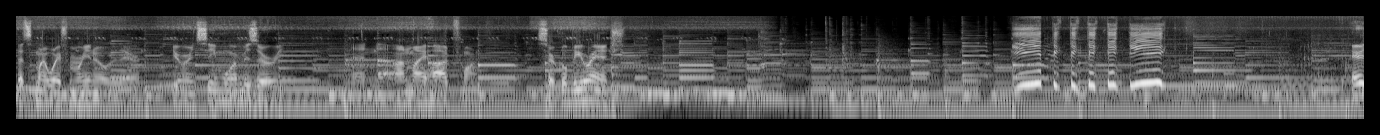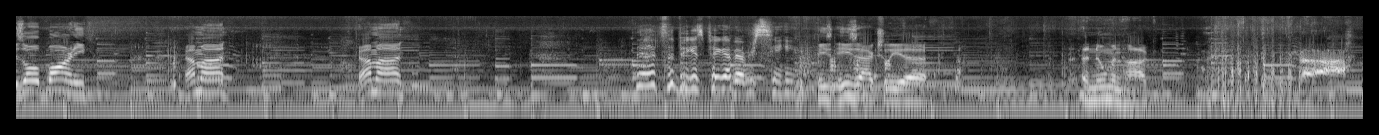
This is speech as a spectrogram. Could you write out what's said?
that's my wife Marina over there. You're in Seymour, Missouri, and uh, on my hog farm, Circle B Ranch. Eep. Here's old Barney. Come on. Come on. That's the biggest pig I've ever seen. He's, he's actually a, a Newman hog. Ah.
